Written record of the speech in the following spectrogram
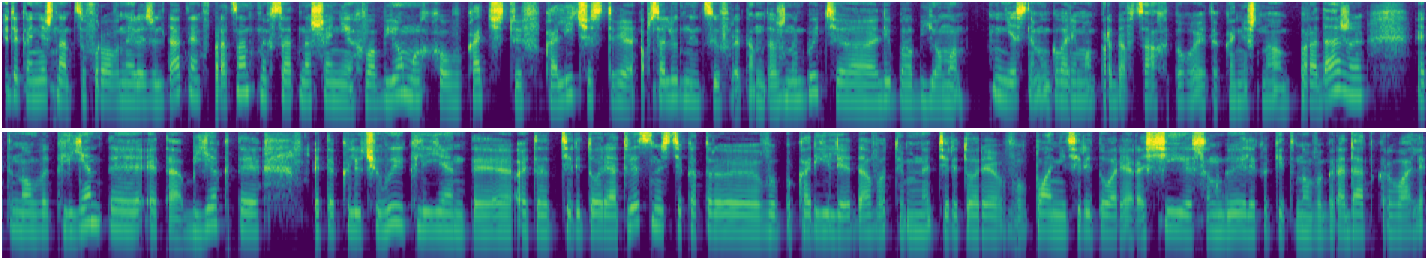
Это, конечно, оцифрованные результаты в процентных соотношениях, в объемах, в качестве, в количестве. Абсолютные цифры там должны быть, э, либо объемы. Если мы говорим о продавцах, то это, конечно, продажи, это новые клиенты, это объекты, это ключевые клиенты, это территория ответственности, которую вы покорили, да, вот именно территория в плане территории России, СНГ или какие-то новые города открывали,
